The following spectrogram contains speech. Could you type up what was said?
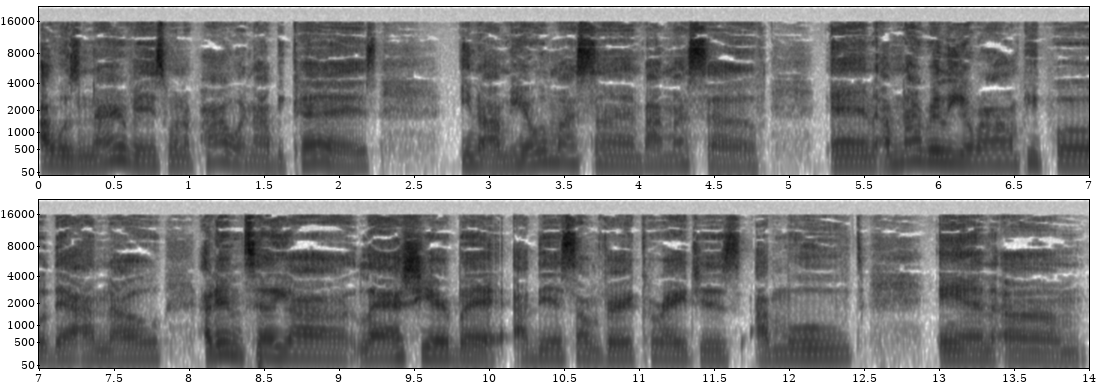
I was nervous when the power went out because, you know, I'm here with my son by myself and I'm not really around people that I know. I didn't tell y'all last year, but I did something very courageous. I moved and um,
